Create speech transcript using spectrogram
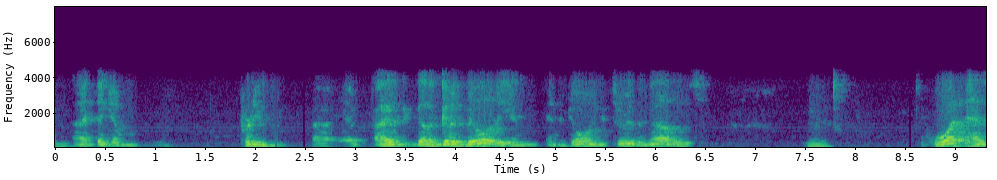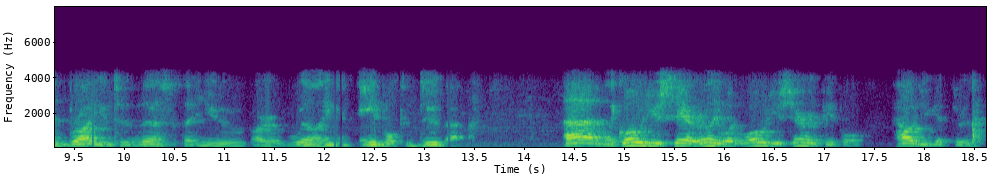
Mhm. I think I'm pretty, uh, I've got a good ability in, in going through the no's. Mm. What has brought you to this that you are willing and able to do that? um, Like, what would you share? Really, what what would you share with people? How do you get through that,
